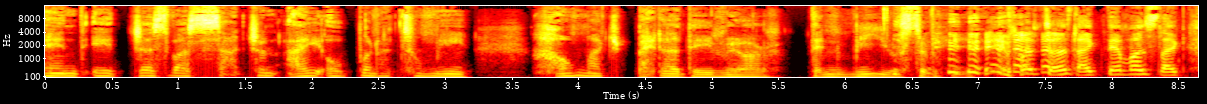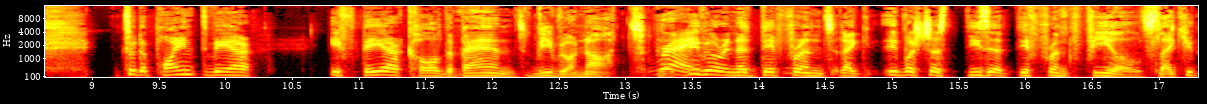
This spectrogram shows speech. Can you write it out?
And it just was such an eye opener to me how much better they were than we used to be. it was just like, there was like to the point where if they are called a band, we were not. Like, Right. we were in a different, like, it was just, these are different fields. Like you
